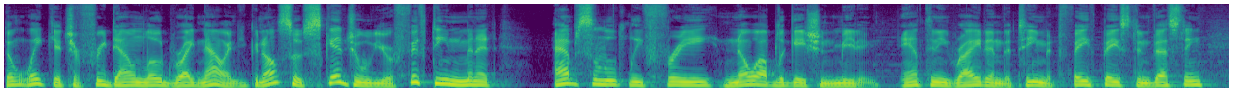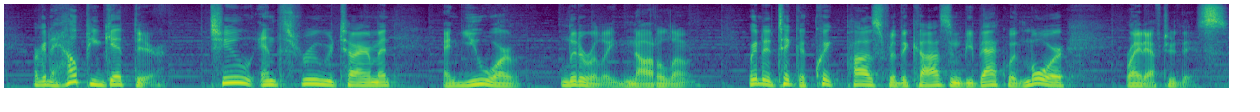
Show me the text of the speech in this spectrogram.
Don't wait, get your free download right now. And you can also schedule your 15 minute absolutely free, no obligation meeting. Anthony Wright and the team at Faith Based Investing are going to help you get there to and through retirement, and you are literally not alone. We're going to take a quick pause for the cause and be back with more right after this.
